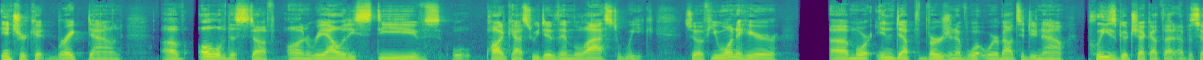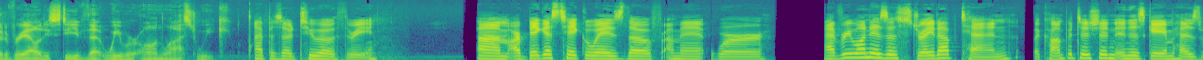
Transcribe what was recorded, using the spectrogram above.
intricate breakdown of all of this stuff on Reality Steve's podcast we did with him last week. So if you want to hear a more in depth version of what we're about to do now, please go check out that episode of Reality Steve that we were on last week. Episode 203. Um, our biggest takeaways, though, from it were everyone is a straight up 10. The competition in this game has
